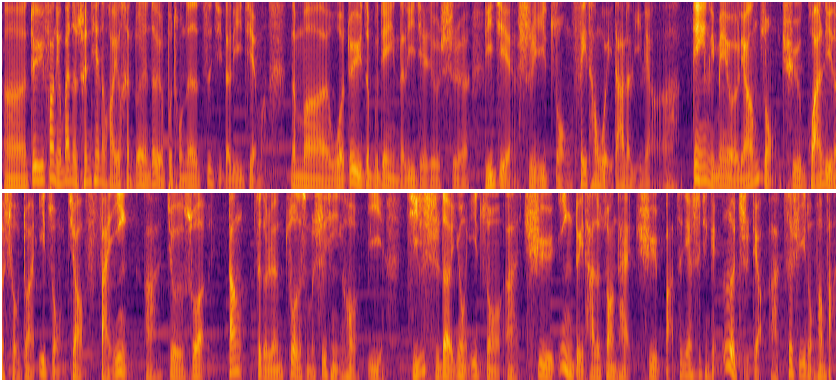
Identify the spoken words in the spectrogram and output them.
呃，对于《放牛班的春天》的话，有很多人都有不同的自己的理解嘛。那么我对于这部电影的理解就是，理解是一种非常伟大的力量啊。电影里面有两种去管理的手段，一种叫反应啊，就是说。当这个人做了什么事情以后，以及时的用一种啊去应对他的状态，去把这件事情给遏制掉啊，这是一种方法。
